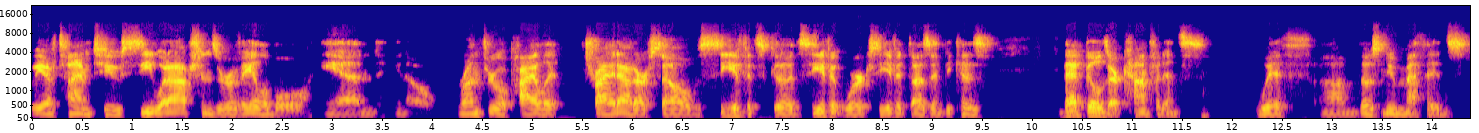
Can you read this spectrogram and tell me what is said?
We have time to see what options are available and, you know, run through a pilot, try it out ourselves, see if it's good, see if it works, see if it doesn't, because that builds our confidence with um, those new methods.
